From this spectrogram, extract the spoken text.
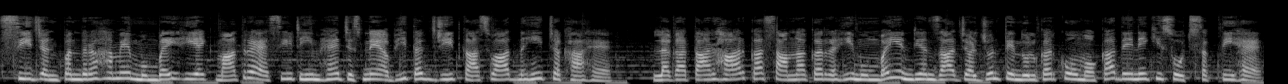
सीज़न पंद्रह में मुंबई ही एकमात्र ऐसी टीम है जिसने अभी तक जीत का स्वाद नहीं चखा है। लगातार हार का सामना कर रही मुंबई इंडियंस आज अर्जुन तेंदुलकर को मौका देने की सोच सकती है।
